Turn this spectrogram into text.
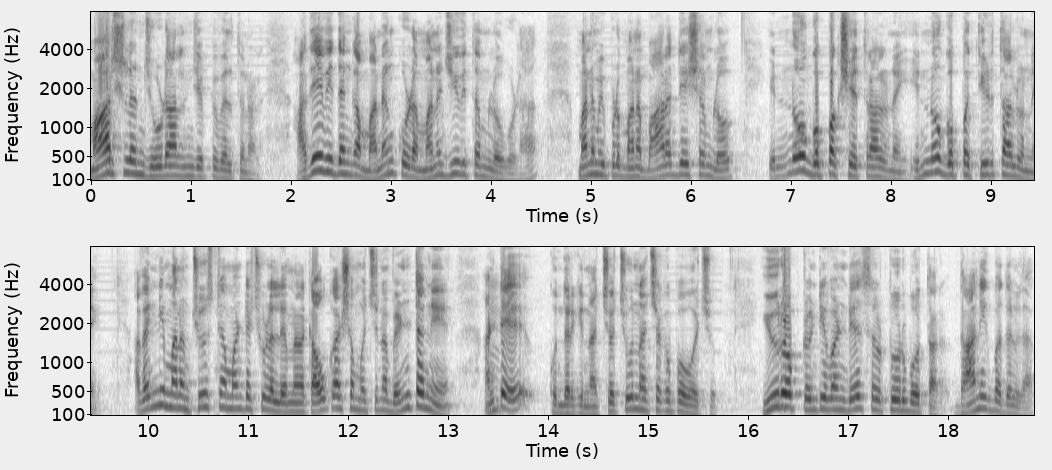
మహర్షులను చూడాలని చెప్పి వెళ్తున్నాడు. అదేవిధంగా మనం కూడా మన జీవితంలో కూడా మనం ఇప్పుడు మన భారతదేశంలో ఎన్నో గొప్ప క్షేత్రాలు ఉన్నాయి ఎన్నో గొప్ప తీర్థాలు ఉన్నాయి. అవన్నీ మనం చూసినామంటే చూడలేము మనకు అవకాశం వచ్చిన వెంటనే అంటే కొందరికి నచ్చచ్చు నచ్చకపోవచ్చు. Europe twenty one days tour పోతారు. దానికి బదులుగా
